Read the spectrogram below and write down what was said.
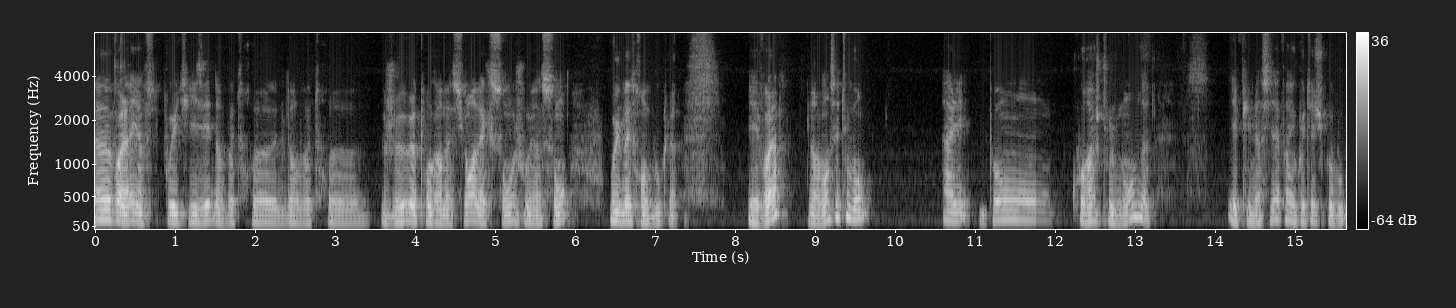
Euh, voilà, et ensuite vous pouvez utiliser dans votre, dans votre jeu la programmation avec son, jouer un son, ou le mettre en boucle. Et voilà, normalement c'est tout bon. Allez, bon courage tout le monde, et puis merci d'avoir écouté jusqu'au bout.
